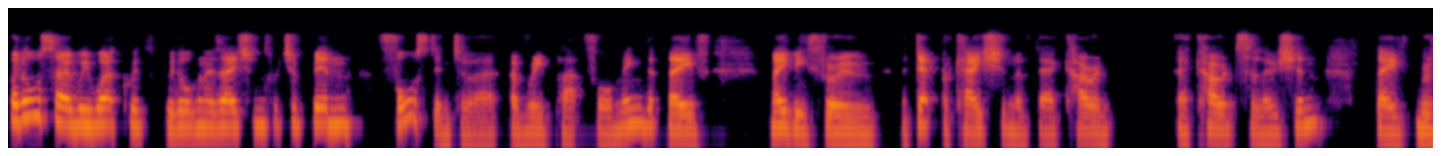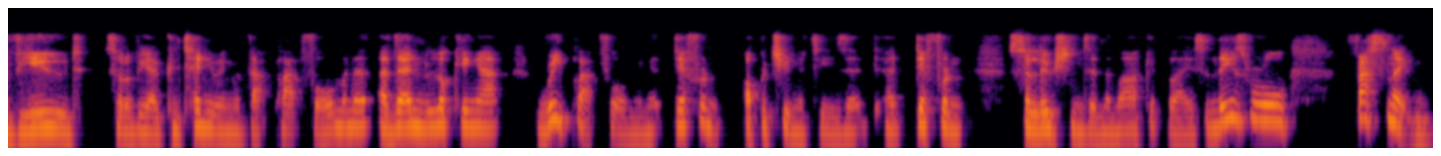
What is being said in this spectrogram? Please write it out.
But also we work with, with organizations which have been forced into a, a re-platforming that they've maybe through the deprecation of their current their current solution they've reviewed sort of you know continuing with that platform and are, then looking at replatforming at different opportunities at, at, different solutions in the marketplace. And these were all fascinating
